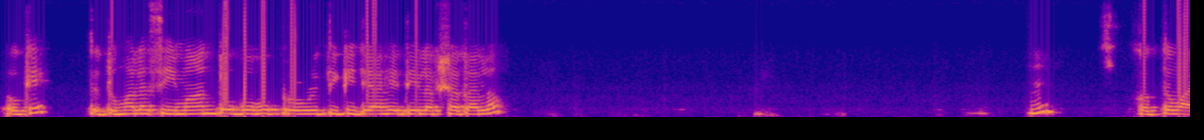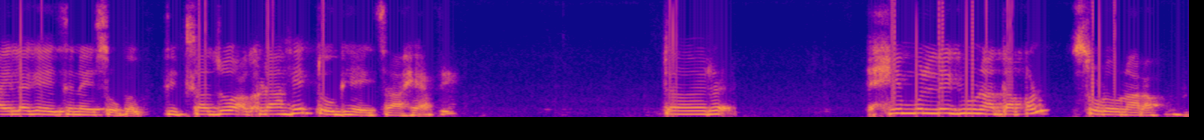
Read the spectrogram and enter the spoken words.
ओके? तर तुम्हाला सीमांत उपभोग प्रवृत्ती किती आहे ते लक्षात आलं? हम्म? फक्त वायला घ्यायचं नाही सोबत. तिथला जो आकडा आहे तो घ्यायचा आहे. आपल्याला तर हे मूल्य घेऊन आता आपण सोडवणार आहोत.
